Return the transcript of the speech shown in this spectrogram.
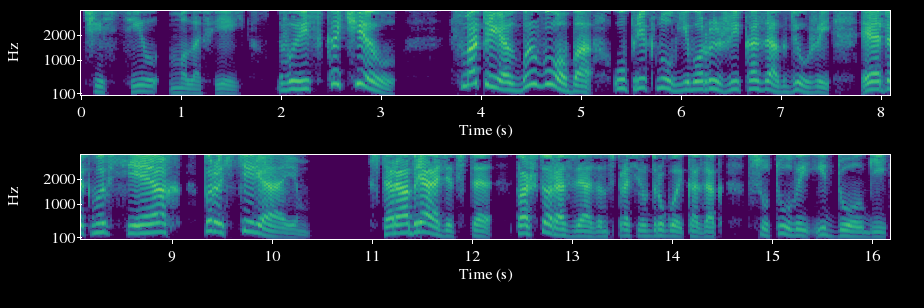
чистил Малафей. Выскочил! Смотрел бы в оба, упрекнул его рыжий казак дюжий. Эдак мы всех порастеряем. «Старообрядец-то по что развязан?» — спросил другой казак, сутулый и долгий,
